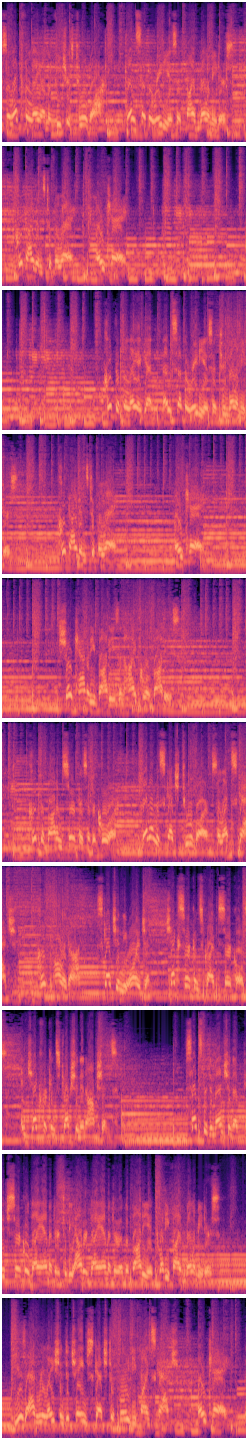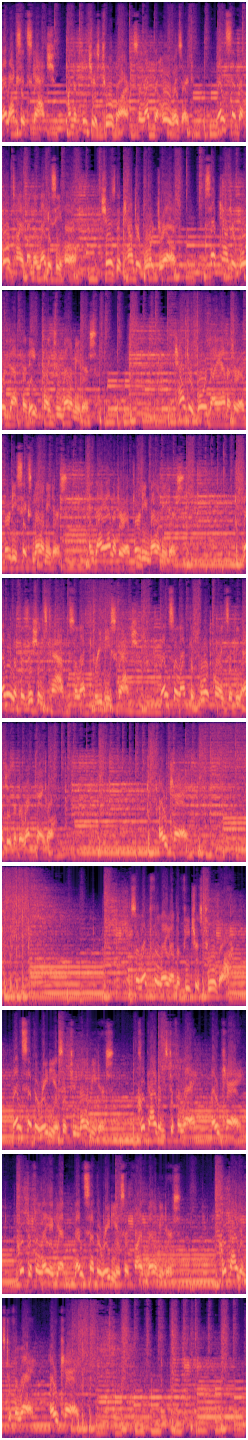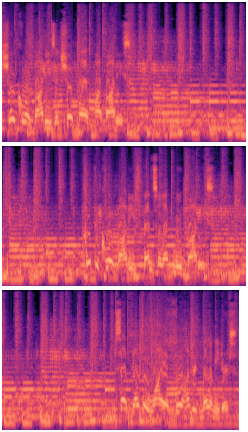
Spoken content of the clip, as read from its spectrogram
Select fillet on the features toolbar. Then set the radius at 5 millimeters. Click items to fillet. OK. Click the fillet again, then set the radius at 2 millimeters. Click items to fillet. OK. Show cavity bodies and hide core bodies. Click the bottom surface of the core. Then on the sketch toolbar, select sketch. Click polygon. Sketch in the origin. Check circumscribed circles. And check for construction in options. Sets the dimension of pitch circle diameter to the outer diameter of the body at 25 millimeters. Use add relation to change sketch to fully defined sketch. OK. Then exit sketch. On the features toolbar, select the hole wizard. Then set the hole type on the legacy hole. Choose the counter bore drilled. Set counter bore depth at 8.2 millimeters. Counter bore diameter at 36 millimeters. And diameter at 30 millimeters. Then in the Positions tab, select 3D Sketch. Then select the four points at the edges of the rectangle. OK. Select Fillet on the Features toolbar. Then set the radius at 2 millimeters. Click Items to Fillet. OK. Click the fillet again, then set the radius at 5 millimeters. Click Items to Fillet. OK. Show core bodies and show plant pot bodies. Click the core bodies, then select Move Bodies. Set delta Y at 400 millimeters.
